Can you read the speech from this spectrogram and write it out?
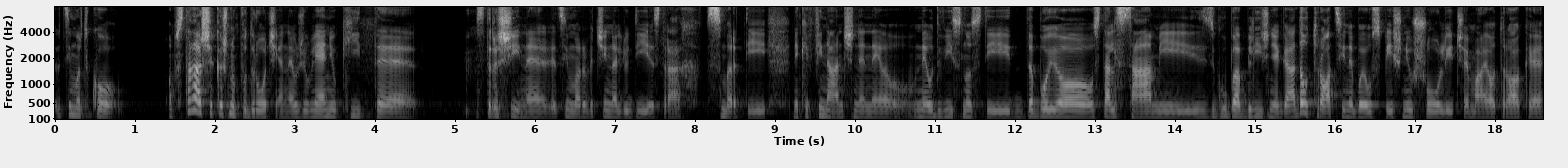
recimo, tako, obstaja še kakšno področje ne, v življenju, ki te straši. Ne? Recimo, večina ljudi je strah smrti, neke finančne ne, neodvisnosti, da bojo ostali sami, izguba bližnjega, da otroci ne bojo uspešni v šoli, če imajo otroke.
